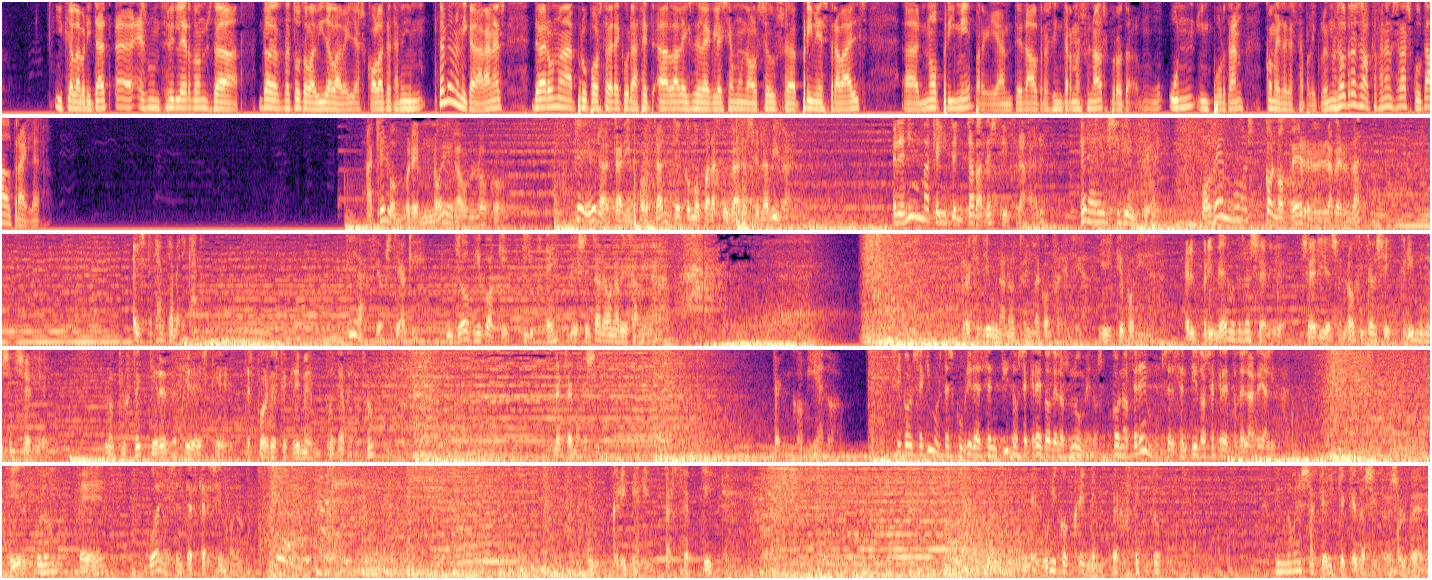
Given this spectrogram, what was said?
i que la veritat eh, és un thriller doncs, de, de, de tota la vida, la vella escola, que tenim també una mica de ganes de veure una proposta, a veure què haurà fet eh, l'Àlex de l'Eglésia amb un dels seus eh, primers treballs, eh, no primer, perquè ja en té d'altres internacionals, però un important com és aquesta pel·lícula. I nosaltres el que farem serà escoltar el tràiler. Aquel hombre no era un loco. ¿Qué era tan importante como para jugarse la vida? El enigma que intentaba descifrar era el siguiente. ¿Podemos conocer la verdad? El estudiante americano. ¿Qué hace usted aquí? Yo vivo aquí. ¿Y usted? Visitar a una vieja amiga. Recibí una nota en la conferencia. ¿Y qué ponía? El primero de la serie. Series lógicas y crímenes en serie. Lo que usted quiere decir es que después de este crimen puede haber otro. Me temo que sí. Tengo miedo. Si conseguimos descubrir el sentido secreto de los números, conoceremos el sentido secreto de la realidad. Círculo, pez. ¿Cuál es el tercer símbolo? Un crimen imperceptible. Único crimen perfecto no es aquel que queda sin resolver,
